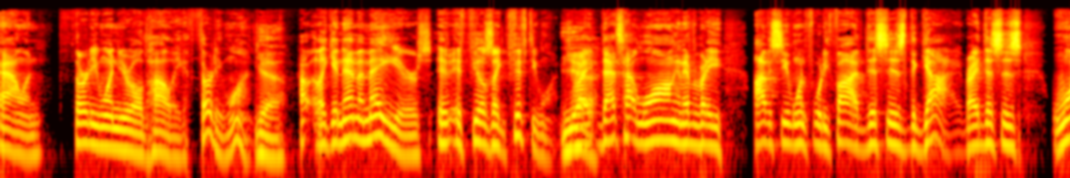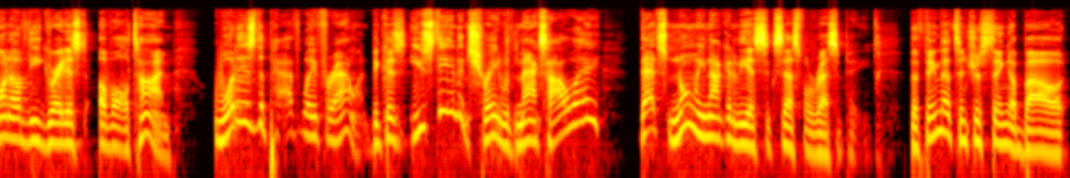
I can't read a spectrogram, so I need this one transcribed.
Allen, 31 year old Holly, 31. Yeah. How, like in MMA years, it, it feels like 51. Yeah. Right. That's how long, and everybody obviously at 145. This is the guy, right? This is one of the greatest of all time. What is the pathway for Allen? Because you stand and trade with Max Holloway, that's normally not going to be a successful recipe. The thing that's interesting about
